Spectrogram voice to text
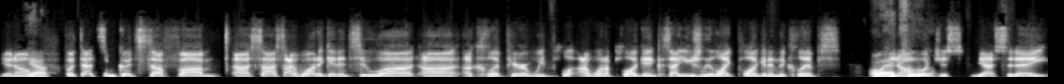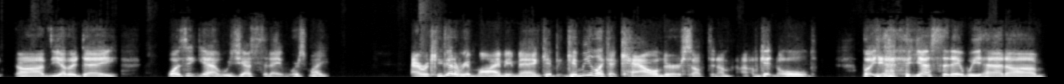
You know, Yeah. but that's some good stuff. Um, uh, Sos, I want to get into uh, uh, a clip here. We pl- I want to plug in because I usually like plugging in the clips. Oh, You absolutely. know, which is yesterday, uh, the other day. Was it? Yeah, it was yesterday. Where's my Eric? You got to remind me, man. Give give me like a calendar or something. I'm I'm getting old. But yeah, yesterday we had um,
